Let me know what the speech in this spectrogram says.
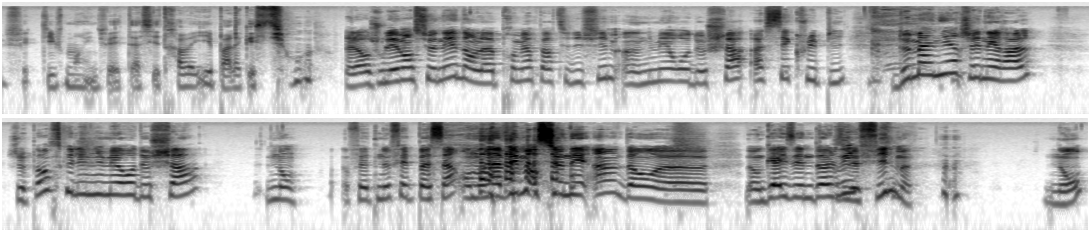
effectivement, il devait être assez travaillé par la question. Alors je voulais mentionner dans la première partie du film un numéro de chat assez creepy. De manière générale, je pense que les numéros de chat, non. En fait, ne faites pas ça. On en avait mentionné un dans, euh, dans Guys and Dolls, le film. Non.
